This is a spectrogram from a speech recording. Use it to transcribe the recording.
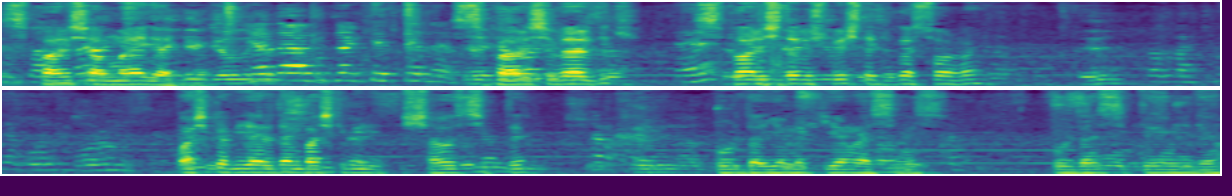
sipariş almaya ketteler. Siparişi verdik. Siparişten 3-5 dakika sonra başka bir yerden başka bir şahıs çıktı. Burada yemek yiyemezsiniz. Buradan siktirin gidin.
